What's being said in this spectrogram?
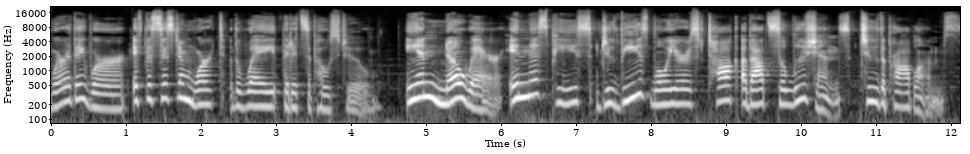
where they were if the system worked the way that it's supposed to. And nowhere in this piece do these lawyers talk about solutions to the problems.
